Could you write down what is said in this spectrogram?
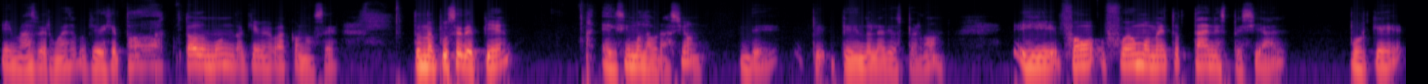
Y más vergüenza porque yo dije, todo, todo el mundo aquí me va a conocer. Entonces me puse de pie e hicimos la oración de, pidiéndole a Dios perdón. Y fue, fue un momento tan especial porque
